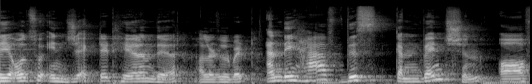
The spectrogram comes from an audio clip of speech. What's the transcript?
they also inject it here and there a little bit. And they have this convention of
